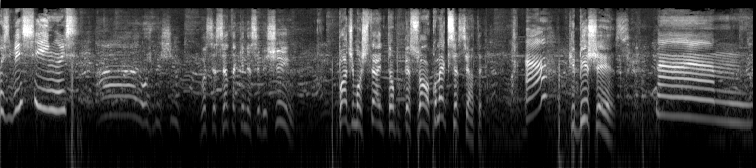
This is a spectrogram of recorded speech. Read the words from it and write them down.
Os bichinhos. Ah, os bichinhos. Você senta aqui nesse bichinho? Pode mostrar então pro pessoal como é que você senta? Hã? Que bicho é esse? Hum,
